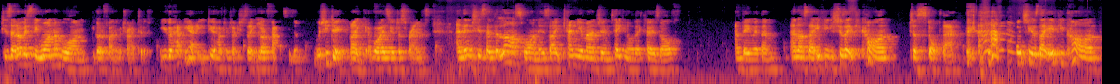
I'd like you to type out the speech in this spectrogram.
she said obviously one number one you got to find them attractive. You go have yeah you do have to attract. She's like you got to fancy them, which you do. Like otherwise you're just friends. And then she said the last one is like can you imagine taking all their clothes off and being with them? And I was like if you she was like if you can't just stop there. and she was like if you can't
